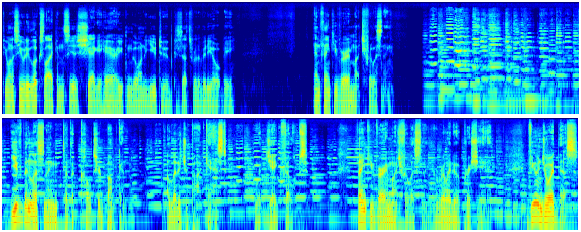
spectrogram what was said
If you want to see what he looks like and see his shaggy hair, you can go onto YouTube because that's where the video will be. And thank you very much for listening. You've been listening to The Cultured Bumpkin, a literature podcast with Jake Phillips. Thank you very much for listening. I really do appreciate it. If you enjoyed this,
